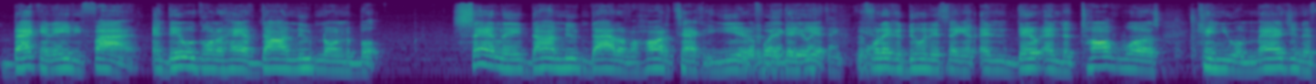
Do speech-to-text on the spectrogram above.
back in 85 and they were going to have Don Newton on the book. Sadly, Don Newton died of a heart attack a year Before they could do year, anything, Before yeah. they could do anything, and and they and the talk was, can you imagine if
